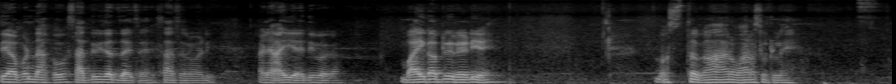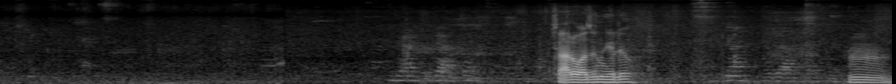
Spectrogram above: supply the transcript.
ते आपण दाखवू. सातरीच्यात जायचं आहे सासरवाडी. आणि आई आहे ती बघा. बाईक आपली रेडी आहे. मस्त गार वारा सुटला आहे चार वाजून गेले हो. हम्म.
